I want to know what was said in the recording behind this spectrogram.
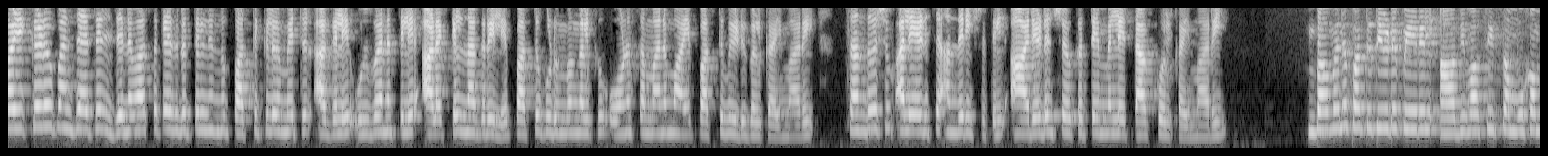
വഴിക്കടവ് പഞ്ചായത്തിൽ ജനവാസ കേന്ദ്രത്തിൽ നിന്നും പത്ത് കിലോമീറ്റർ അകലെ ഉൾവനത്തിലെ അളക്കൽ നഗറിലെ പത്ത് കുടുംബങ്ങൾക്ക് ഓണസമ്മാനമായി പത്ത് വീടുകൾ കൈമാറി. സന്തോഷം അലയടിച്ച അന്തരീക്ഷത്തിൽ Aryadan Shoukath M L A താക്കോൽ കൈമാറി. ഭവന പദ്ധതിയുടെ പേരിൽ ആദിവാസി സമൂഹം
